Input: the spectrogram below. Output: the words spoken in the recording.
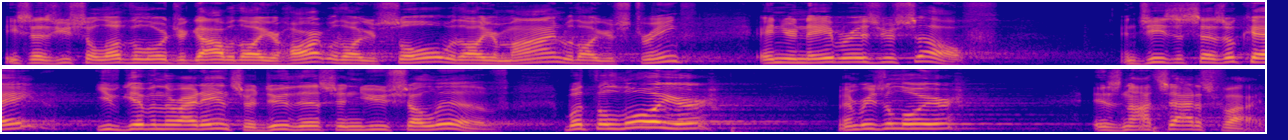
He says, You shall love the Lord your God with all your heart, with all your soul, with all your mind, with all your strength, and your neighbor as yourself. And Jesus says, Okay, you've given the right answer. Do this and you shall live. But the lawyer, remember he's a lawyer, is not satisfied.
